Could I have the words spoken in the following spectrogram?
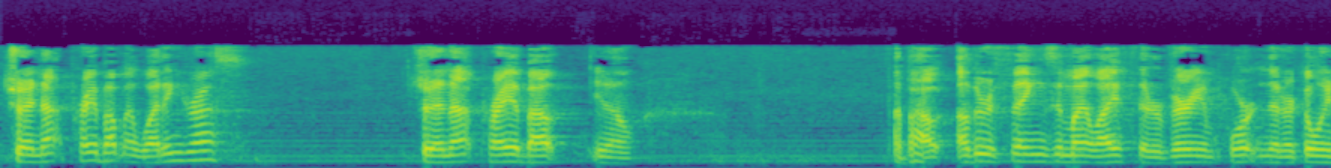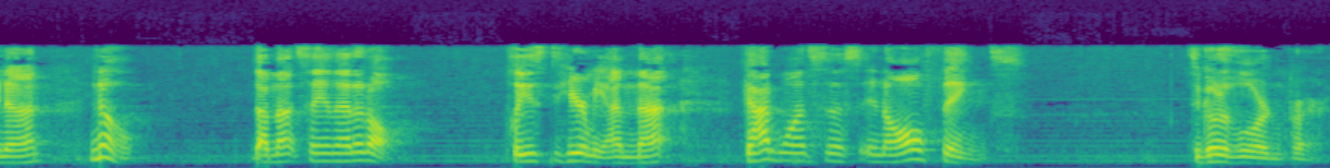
should I not pray about my wedding dress? Should I not pray about, you know, about other things in my life that are very important that are going on? No. I'm not saying that at all. Please hear me. I'm not, God wants us in all things to go to the Lord in prayer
